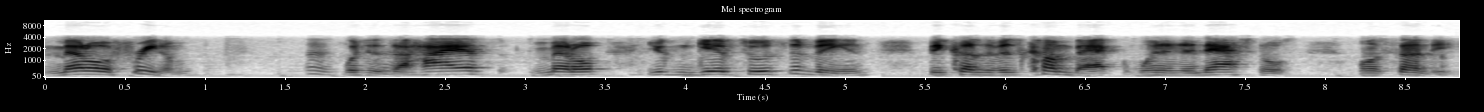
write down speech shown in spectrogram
Medal of Freedom, Mm. which is the highest medal you can give to a civilian because of his comeback winning the Nationals on Sunday.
